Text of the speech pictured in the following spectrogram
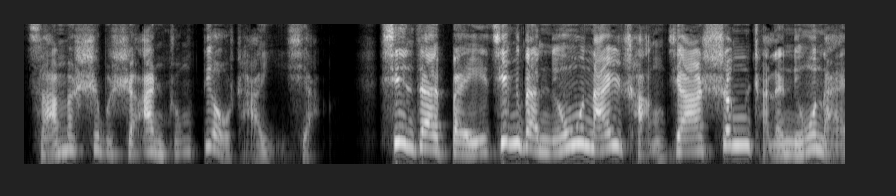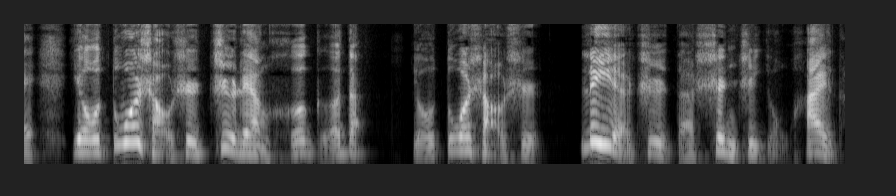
咱们是不是暗中调查一下，现在北京的牛奶厂家生产的牛奶有多少是质量合格的？有多少是劣质的，甚至有害的？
